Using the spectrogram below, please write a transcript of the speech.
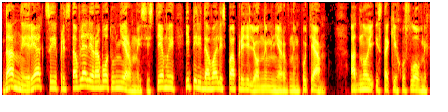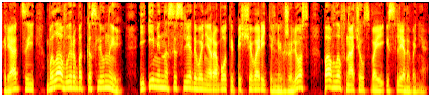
Данные реакции представляли работу нервной системы и передавались по определенным нервным путям. Одной из таких условных реакций была выработка слюны, и именно с исследования работы пищеварительных желез Павлов начал свои исследования.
